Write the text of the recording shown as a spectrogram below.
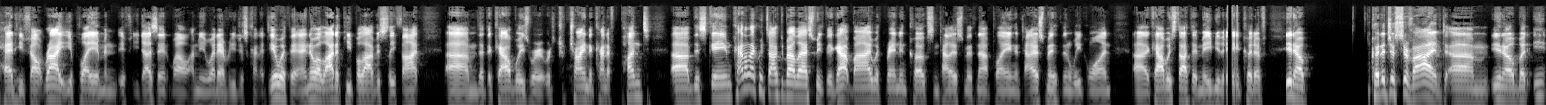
had he felt right, you play him. And if he doesn't, well, I mean, whatever, you just kind of deal with it. And I know a lot of people obviously thought um, that the Cowboys were, were trying to kind of punt uh, this game, kind of like we talked about last week. They got by with Brandin Cooks and Tyler Smith not playing, and Tyler Smith in week one. Uh, Cowboys thought that maybe they could have, you know, could have just survived um you know but e-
